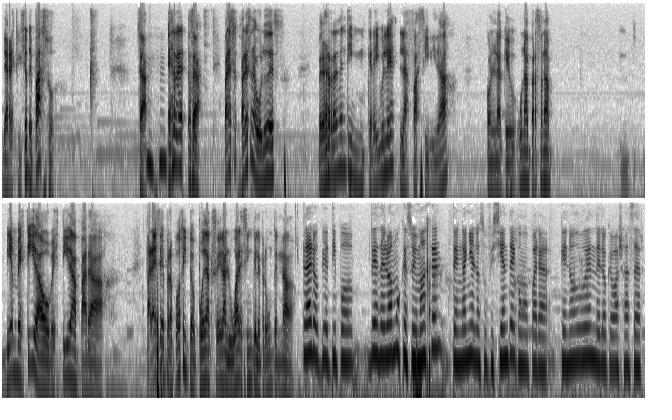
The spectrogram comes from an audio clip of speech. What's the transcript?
de restricción de paso. O sea, es re- o sea, parece, parece una boludez, pero es realmente increíble la facilidad con la que una persona bien vestida o vestida para para ese propósito puede acceder a lugares sin que le pregunten nada. Claro que tipo, desde lo vamos que su imagen te engañe lo suficiente como para que no duden de lo que vaya a hacer.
